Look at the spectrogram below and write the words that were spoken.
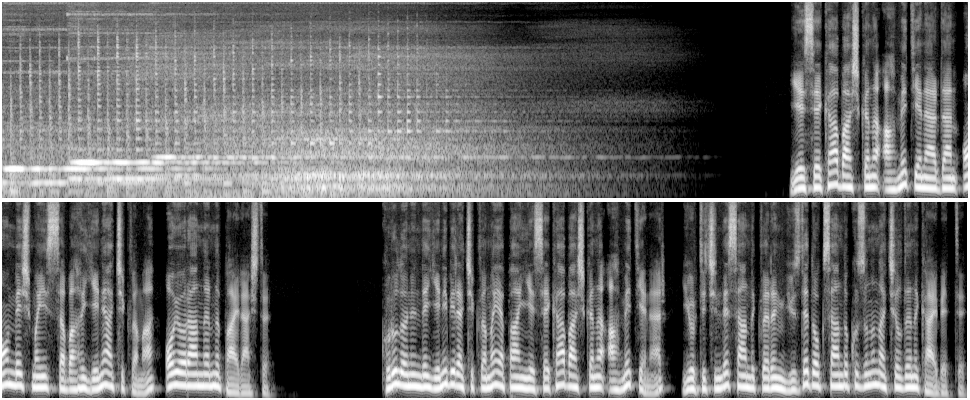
YSK Başkanı Ahmet Yener'den 15 Mayıs sabahı yeni açıklama, oy oranlarını paylaştı. Kurul önünde yeni bir açıklama yapan YSK Başkanı Ahmet Yener, yurt içinde sandıkların %99'unun açıldığını kaybetti.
